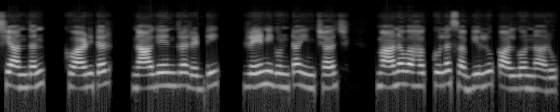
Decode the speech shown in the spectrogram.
శ్యాందన్ క్వాడిటర్ నాగేంద్ర రెడ్డి రేణిగుంట ఇన్ఛార్జ్ మానవ హక్కుల సభ్యులు పాల్గొన్నారు.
